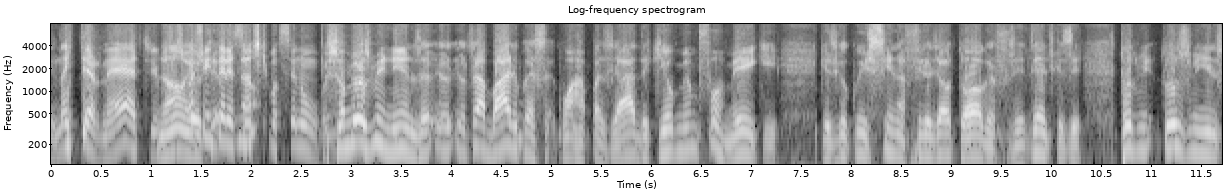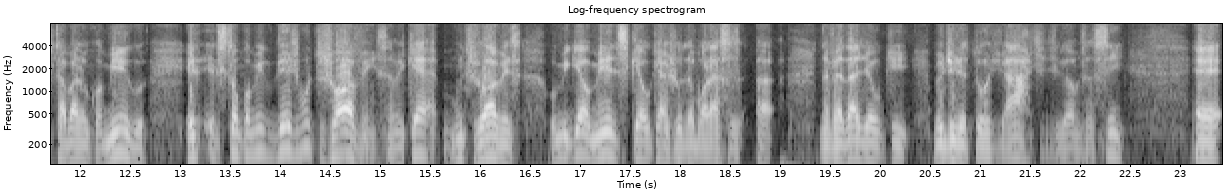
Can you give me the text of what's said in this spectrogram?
sim. na internet, por Não, isso que eu achei tenho- interessante não. que você não... São meus meninos, eu, eu- eu trabalho com, essa, com a rapaziada que eu mesmo formei, que, quer dizer, que eu conheci na fila de autógrafos, entende? Quer dizer, todo, todos os meninos que trabalham comigo, eles, eles estão comigo desde muito jovens, sabe? Que é muito jovens. O Miguel Mendes, que é o que ajuda a bolar essas. a- na verdade, é o que. meu diretor de arte, digamos assim. é,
